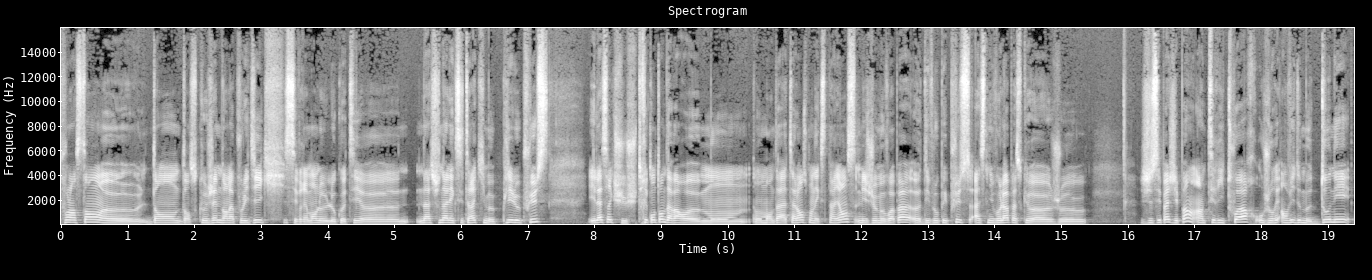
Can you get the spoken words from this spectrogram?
Pour l'instant, euh, dans, dans, ce que j'aime dans la politique, c'est vraiment le, côté euh, national, etc., qui me plaît le plus. Et là, c'est vrai que je, suis très contente d'avoir mon, mon, mandat à Talence, mon expérience, mais je me vois pas développer plus à ce niveau-là parce que je je sais pas, j'ai pas un, territoire où j'aurais envie de me donner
